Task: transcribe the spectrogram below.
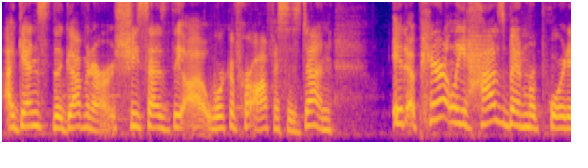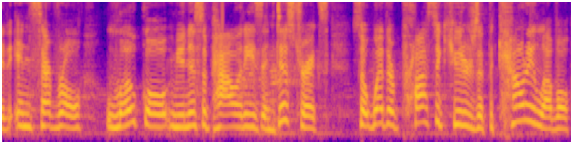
against the governor, she says the uh, work of her office is done. It apparently has been reported in several local municipalities and districts. So, whether prosecutors at the county level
